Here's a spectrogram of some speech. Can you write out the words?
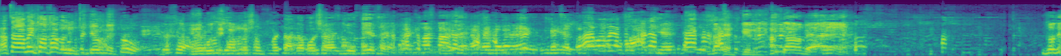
আচ্ছা আমি কথা বলি টাকা পয়সা ইয়ে যদি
